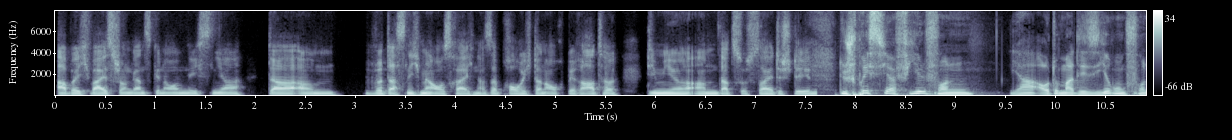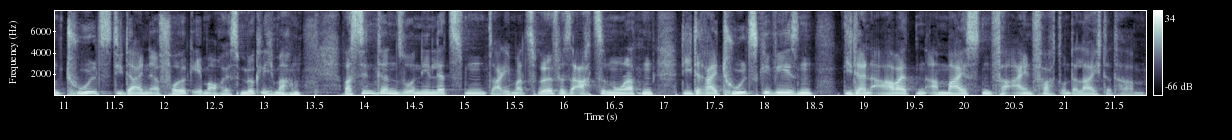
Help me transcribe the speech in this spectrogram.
Aber ich weiß schon ganz genau im nächsten Jahr, da ähm, wird das nicht mehr ausreichen. Also da brauche ich dann auch Berater, die mir ähm, da zur Seite stehen. Du sprichst ja viel von ja, Automatisierung von Tools, die deinen Erfolg eben auch erst möglich machen. Was sind denn so in den letzten, sage ich mal, 12 bis 18 Monaten die drei Tools gewesen, die dein Arbeiten am meisten vereinfacht und erleichtert haben?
